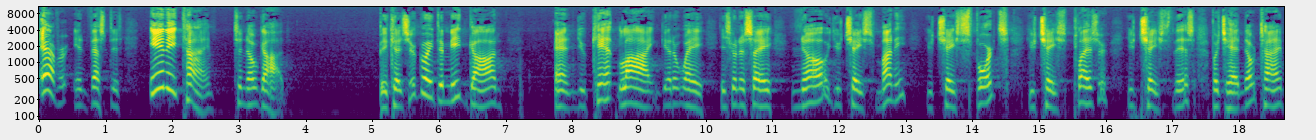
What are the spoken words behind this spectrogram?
ever invested any time to know God? Because you're going to meet God and you can't lie and get away. He's going to say, No, you chase money, you chase sports, you chase pleasure, you chase this, but you had no time,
